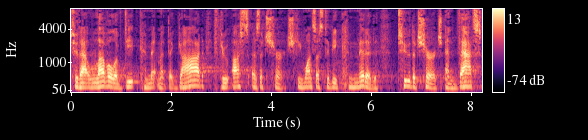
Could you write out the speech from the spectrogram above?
to that level of deep commitment that God, through us as a church, He wants us to be committed to the church, and that's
